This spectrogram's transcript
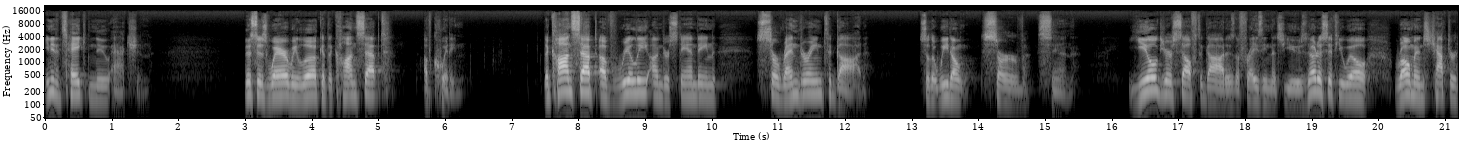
You need to take new action. This is where we look at the concept of quitting, the concept of really understanding surrendering to God so that we don't serve sin. Yield yourself to God is the phrasing that's used. Notice, if you will, Romans chapter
